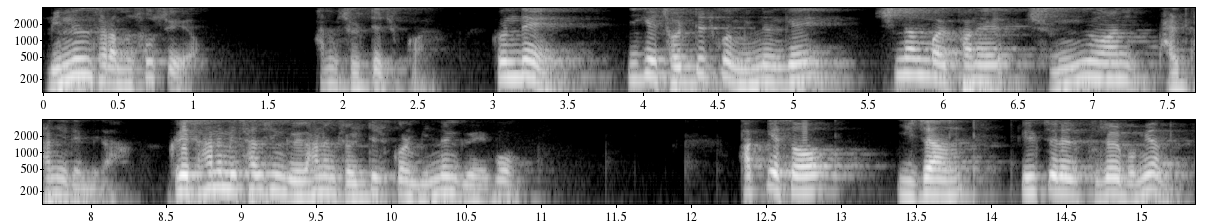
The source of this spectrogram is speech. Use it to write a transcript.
믿는 사람은 소수예요. 하나님의 절대 주권. 그런데 이게 절대 주권 믿는 게 신앙 발판의 중요한 발판이 됩니다. 그래서 하나님이 찾으신 교회가 하나님 절대 주권을 믿는 교회고 밖에서 2장 1절에서 9절 보면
